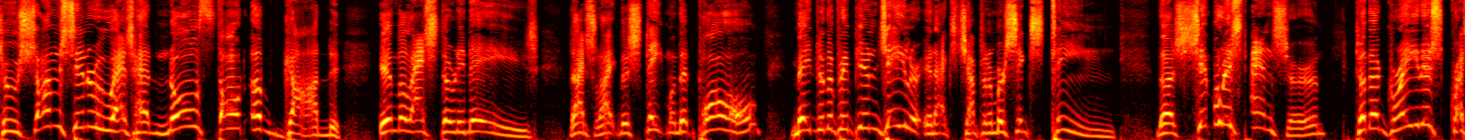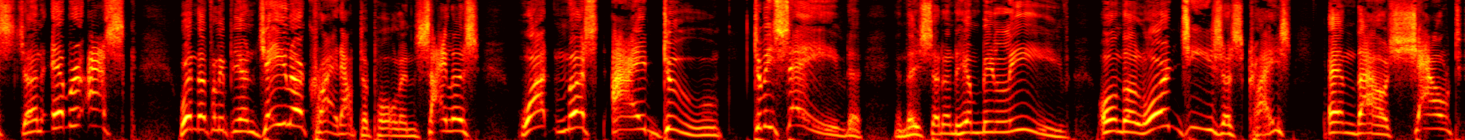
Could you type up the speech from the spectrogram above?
to some sinner who has had no thought of God in the last 30 days. That's like the statement that Paul made to the Philippian jailer in Acts chapter number 16. The simplest answer to the greatest question ever asked when the Philippian jailer cried out to Paul and Silas, What must I do to be saved? And they said unto him, Believe on the Lord Jesus Christ, and thou shalt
